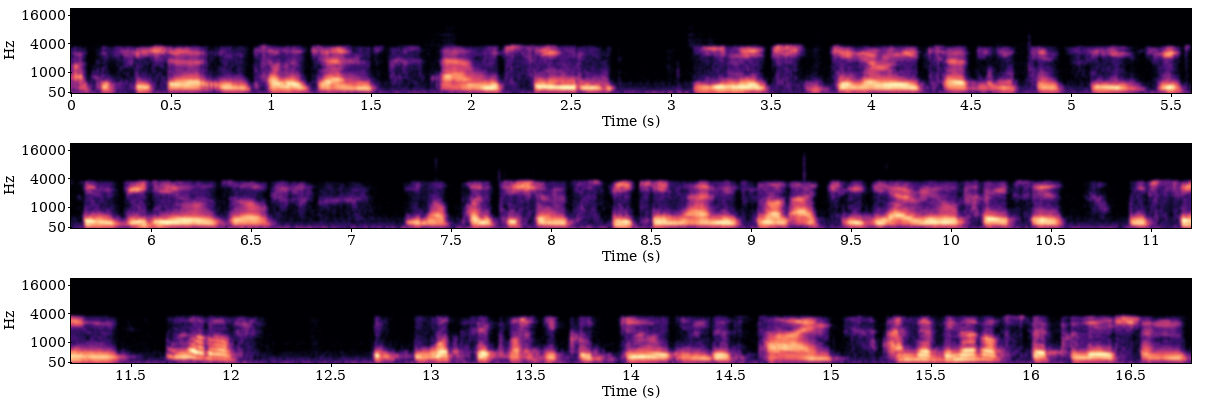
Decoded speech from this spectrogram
artificial intelligence and we've seen image generated, you can see, seen videos of, you know, politicians speaking and it's not actually their real faces. We've seen a lot of what technology could do in this time, and there have been a lot of speculations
